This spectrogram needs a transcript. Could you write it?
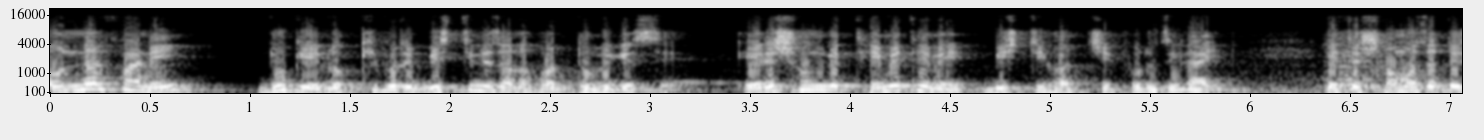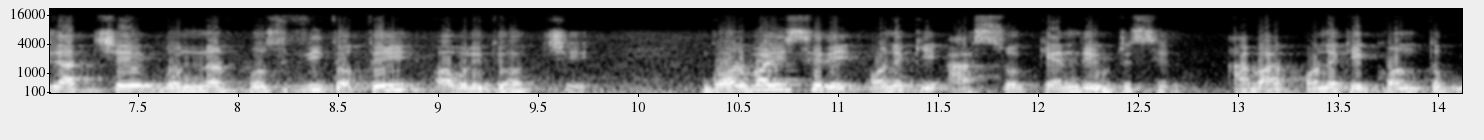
বন্যার পানি ঢুকে লক্ষ্মীপুরের বিস্তীর্ণ জনপদ ডুবে গেছে। এর সঙ্গে থেমে থেমে বৃষ্টি হচ্ছে পুরো জেলায়। এতে সমঝোতে যাচ্ছে, বন্যার পরিস্থিতি ততই অবনীত হচ্ছে। গড়বাড়ি ছেড়ে অনেকে আশ্রয় কেন্দ্রে উঠেছেন, আবার অনেকে গন্তব্য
